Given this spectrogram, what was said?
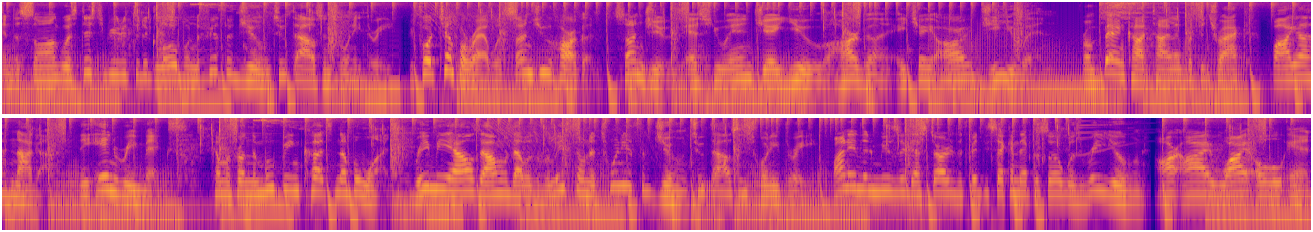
and the song was distributed to the globe on the 5th of June 2023. Before Temple Rat was Sunju Hargun, Sunju, S U N J U, Hargun, H A R G U N, from Bangkok, Thailand with the track Fire Naga, the In remix coming from the Mooping Cuts number one, Remiao's album that was released on the 20th of June 2023. Finding the music that started the 52nd episode was Riyoon, R I Y O N,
